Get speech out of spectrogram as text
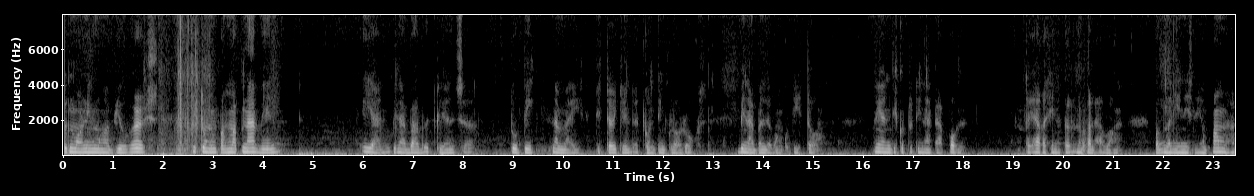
Good morning mga viewers. Itong pang-map namin, iyan, binababad ko yan sa tubig na may detergent at konting Clorox. Binabanlawan ko dito. Ngayon, hindi ko to tinatapon. Kaya kasi nagkaroon ng kalawang. Pag malinis na yung pang-map,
